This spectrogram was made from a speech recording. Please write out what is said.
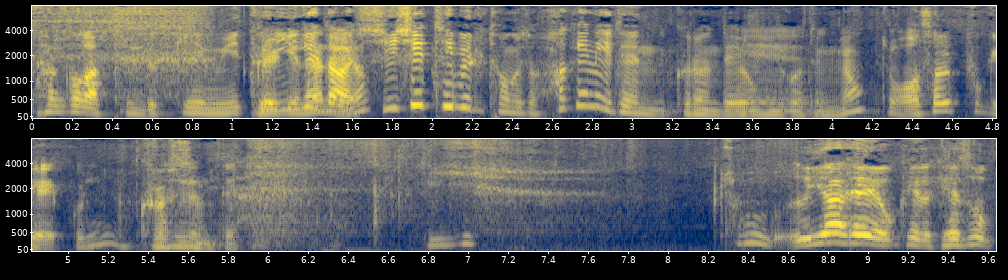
한 것 같은 느낌이 그 들긴 이게 하네요. 다 CCTV를 통해서 확인이 된 그런 내용이거든요. 예, 좀 어설프게 했군요. 그렇습니다. 이, 좀 의아해요. 그래서 계속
